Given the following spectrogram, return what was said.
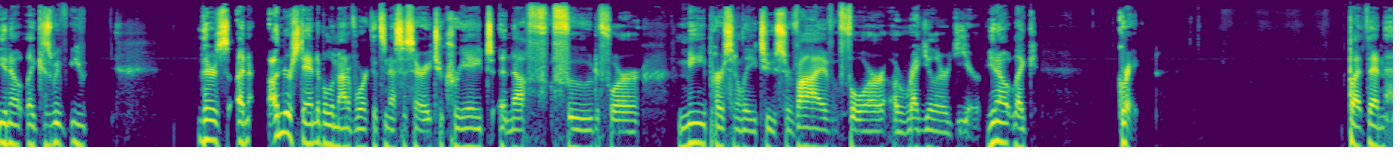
you know like because we've you there's an understandable amount of work that's necessary to create enough food for me personally to survive for a regular year. You know, like great. But then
